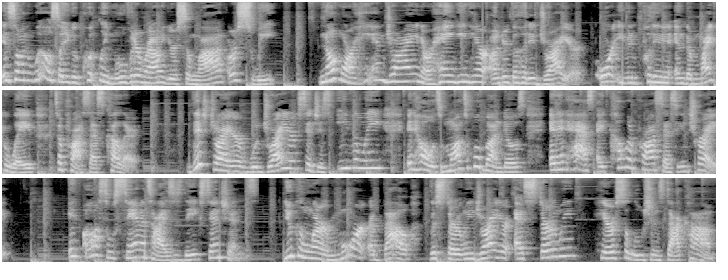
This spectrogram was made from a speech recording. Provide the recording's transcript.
It's on wheels so you can quickly move it around your salon or suite. No more hand drying or hanging hair under the hooded dryer, or even putting it in the microwave to process color. This dryer will dry your extensions evenly, it holds multiple bundles, and it has a color processing tray. It also sanitizes the extensions. You can learn more about the Sterling dryer at sterlinghairsolutions.com.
